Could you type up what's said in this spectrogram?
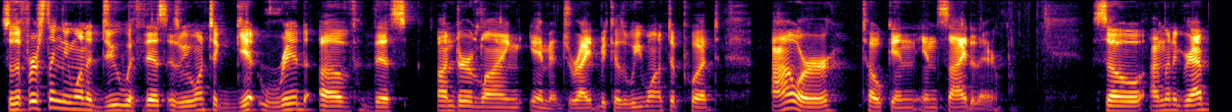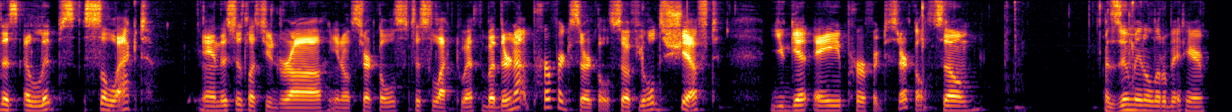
So the first thing we want to do with this is we want to get rid of this underlying image, right? Because we want to put our token inside of there. So I'm going to grab this ellipse select and this just lets you draw, you know, circles to select with, but they're not perfect circles. So if you hold shift, you get a perfect circle. So I'll zoom in a little bit here.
